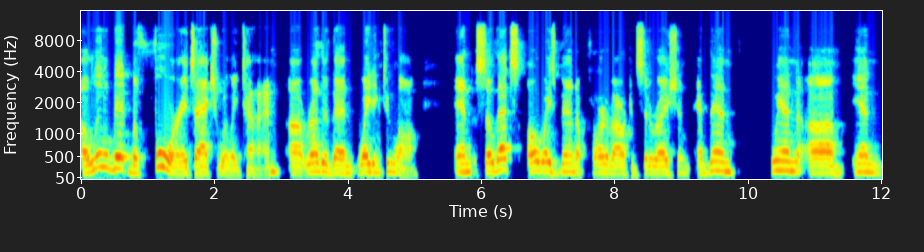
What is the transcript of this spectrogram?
a little bit before it's actually time, uh, rather than waiting too long. And so that's always been a part of our consideration. And then when um, in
